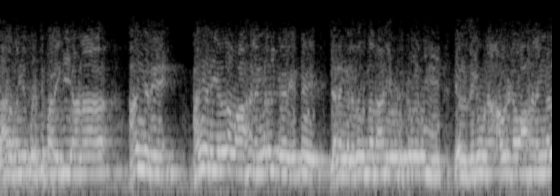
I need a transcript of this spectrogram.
താരതമ്യപ്പെടുത്തി പറയുകയാണ്. അങ്ങനെ അങ്ങനെയുള്ള വാഹനങ്ങളിൽ കയറിയിട്ട് ജനങ്ങൾ വരുന്നതാണ് എവിടേക്ക് വരും? എൻസിലൂന അവരുടെ വാഹനങ്ങൾ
